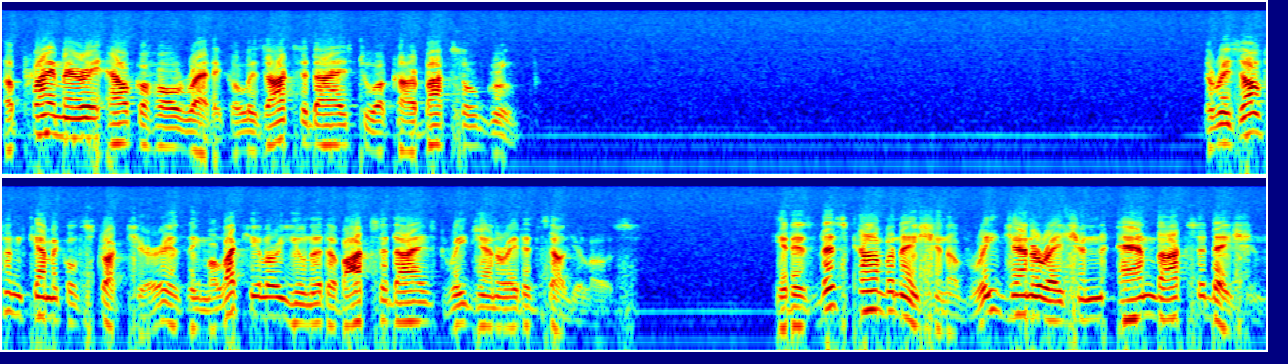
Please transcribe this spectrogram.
a primary alcohol radical is oxidized to a carboxyl group. The resultant chemical structure is the molecular unit of oxidized regenerated cellulose. It is this combination of regeneration and oxidation,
